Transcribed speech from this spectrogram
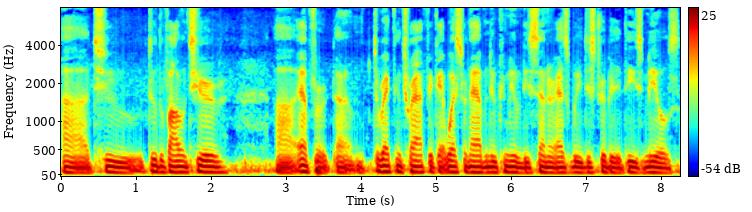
uh, to do the volunteer uh, effort um, directing traffic at Western Avenue Community Center as we distributed these meals,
